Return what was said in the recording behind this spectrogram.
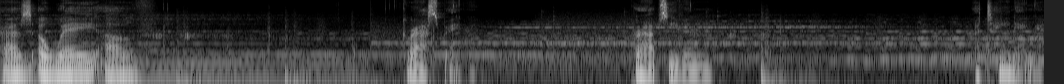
has a way of grasping, perhaps even attaining.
